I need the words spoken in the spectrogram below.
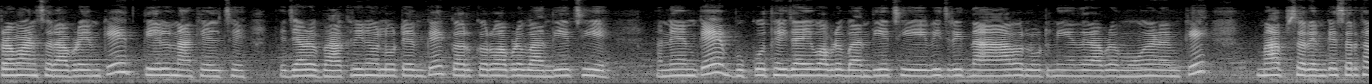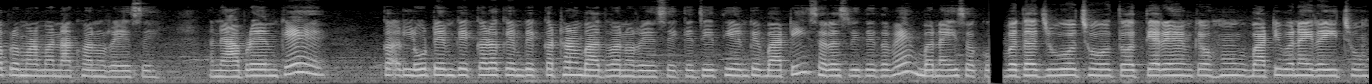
પ્રમાણસર આપણે એમ કે તેલ નાખેલ છે કે જે આપણે ભાખરીનો લોટ એમ કે કરકરો આપણે બાંધીએ છીએ અને એમ કે ભૂકો થઈ જાય એવો આપણે બાંધીએ છીએ. એવી જ રીતના આ લોટની અંદર આપણે મોહણ એમ કે માપસર એમ કે સરખા પ્રમાણમાં નાખવાનું રહેશે અને આપણે એમ કે લોટ એમ કે કડક એમ કે કઠણ બાંધવાનો રહેશે કે જેથી એમ કે બાટી સરસ રીતે તમે બનાવી શકો. બધા જુઓ છો તો અત્યારે એમ કે હું બાટી બનાવી રહી છું.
